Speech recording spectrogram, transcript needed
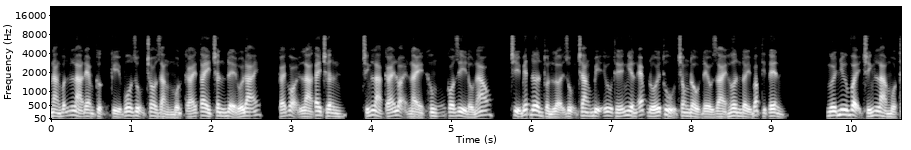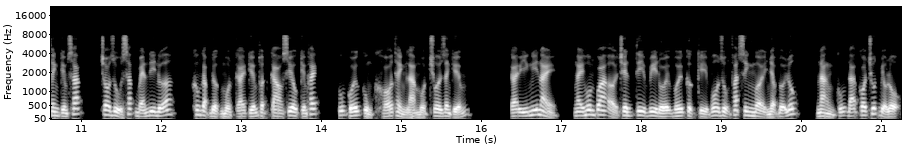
nàng vẫn là đem cực kỳ vô dụng cho rằng một cái tay chân để đối đãi cái gọi là tay chân chính là cái loại này không có gì đầu não chỉ biết đơn thuần lợi dụng trang bị ưu thế nghiền ép đối thủ trong đầu đều dài hơn đầy bắp thì tên người như vậy chính là một thanh kiếm sắc, cho dù sắc bén đi nữa, không gặp được một cái kiếm thuật cao siêu kiếm khách, cũng cuối cùng khó thành làm một trôi danh kiếm. Cái ý nghĩ này, ngày hôm qua ở trên tv đối với cực kỳ vô dụng phát sinh mời nhập đội lúc, nàng cũng đã có chút biểu lộ,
